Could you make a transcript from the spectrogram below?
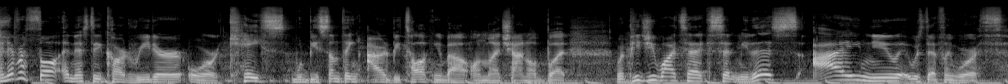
I never thought an SD card reader or case would be something I would be talking about on my channel, but when PGY Tech sent me this, I knew it was definitely worth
